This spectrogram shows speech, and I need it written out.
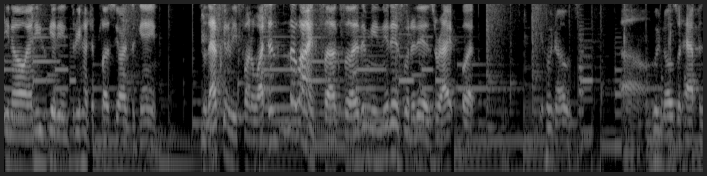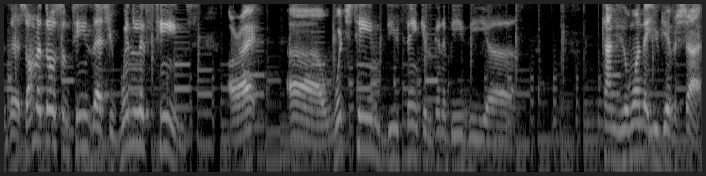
you know, and he's getting 300 plus yards a game. So that's going to be fun to watch. And the line sucks. So, I mean, it is what it is, right? But who knows? Uh, who knows what happens there? So I'm going to throw some teams at you winless teams. All right. Uh, which team do you think is going to be the uh, kind of the one that you give a shot?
